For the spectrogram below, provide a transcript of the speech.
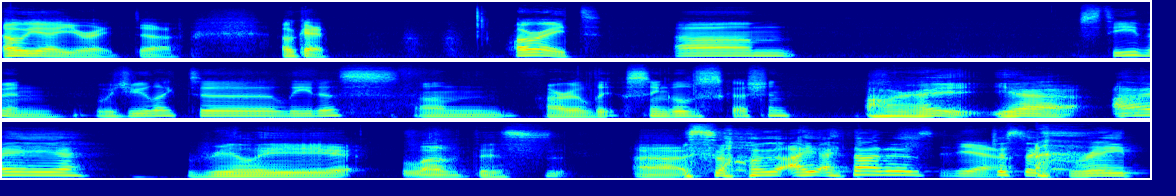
Oh yeah, you're right. Duh. Okay. All right. Um Steven, would you like to lead us on our li- single discussion? All right. Yeah. I really love this uh, song. I, I thought it was Yeah. just a great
